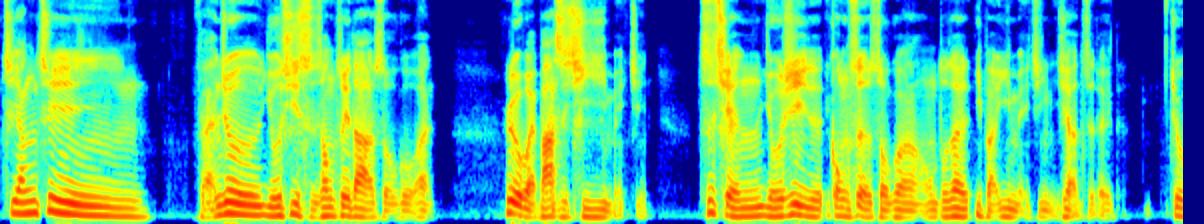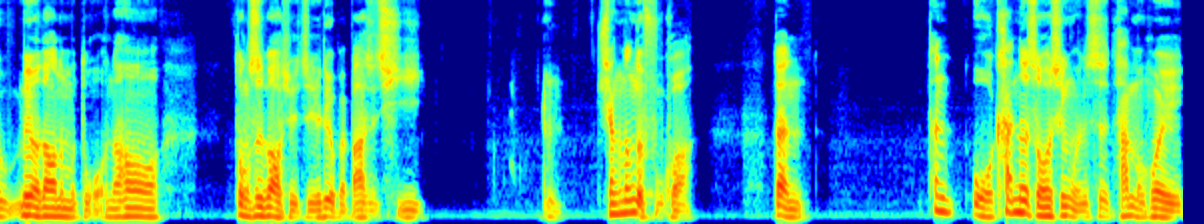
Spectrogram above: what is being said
将近，反正就游戏史上最大的收购案，六百八十七亿美金。之前游戏公司的收购好像都在一百亿美金以下之类的，就没有到那么多。然后动视暴雪直接六百八十七亿，相当的浮夸。但但我看那时候新闻是他们会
